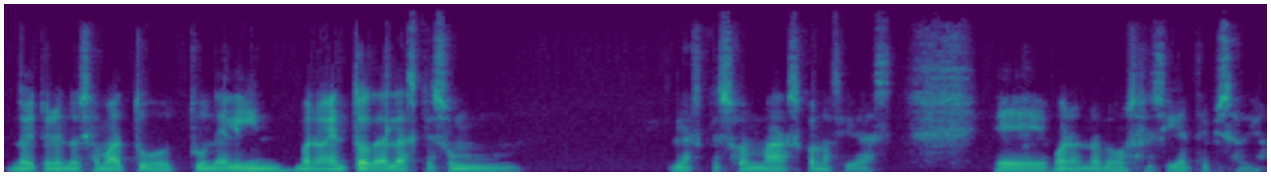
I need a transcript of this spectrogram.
no iTunes no se llama tu, Tunelin, bueno, en todas las que son las que son más conocidas. bueno, nos vemos en el siguiente episodio.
